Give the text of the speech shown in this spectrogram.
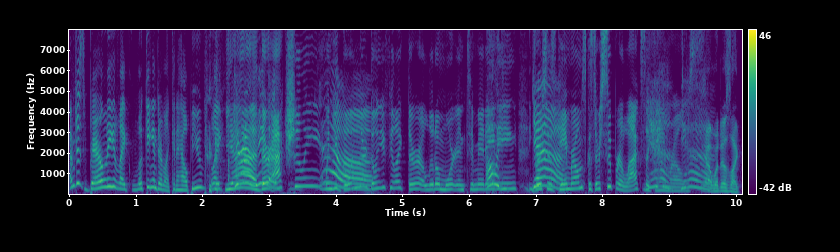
I'm just barely like looking and they're like, "Can I help you?" Like, you know what I Yeah, mean? they're Like, actually when you go in there, don't you feel like they're a little more intimidating yeah. versus Game Realms because they're super lax at Yeah, Game Realms. yeah. yeah. Well, there's like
